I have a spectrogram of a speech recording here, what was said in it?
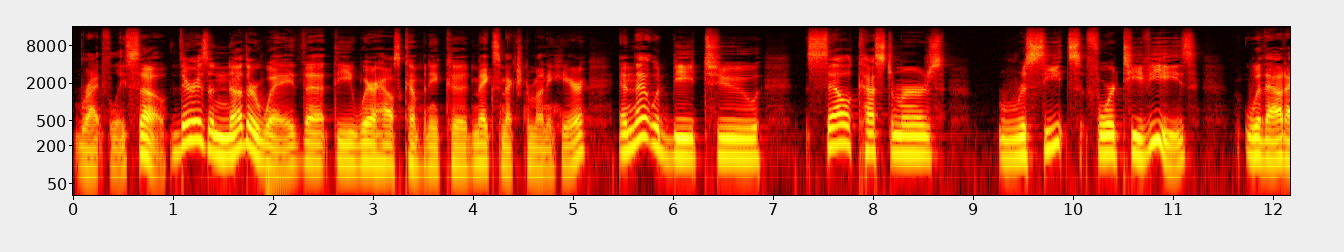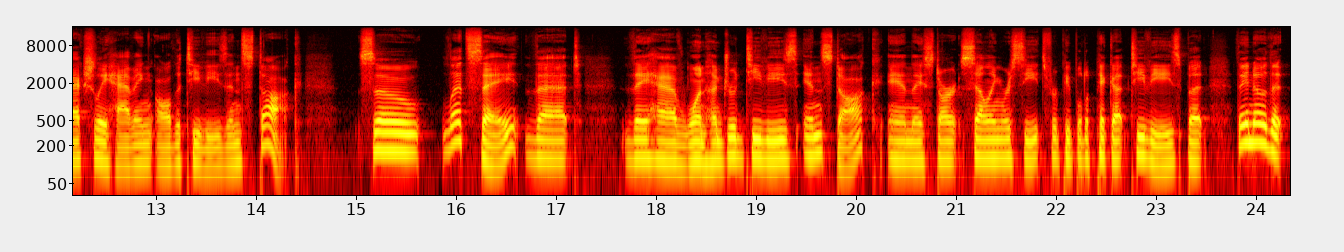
rightfully so. There is another way that the warehouse company could make some extra money here, and that would be to sell customers receipts for TVs without actually having all the TVs in stock. So let's say that they have 100 TVs in stock and they start selling receipts for people to pick up TVs, but they know that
